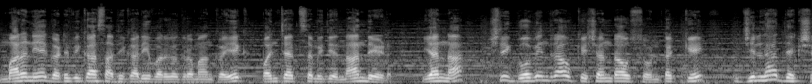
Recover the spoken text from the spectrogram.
माननीय गटविकास अधिकारी वर्ग क्रमांक एक पंचायत समिती नांदेड यांना श्री गोविंदराव किशनराव सोनटक्के जिल्हाध्यक्ष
